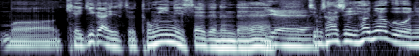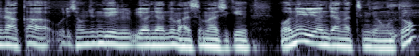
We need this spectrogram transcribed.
뭐 계기가 있어 동인이 있어야 되는데 예. 지금 사실 현역 의원이나 아까 우리 정준길 위원장도 말씀하시길 원외위원장 같은 경우도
